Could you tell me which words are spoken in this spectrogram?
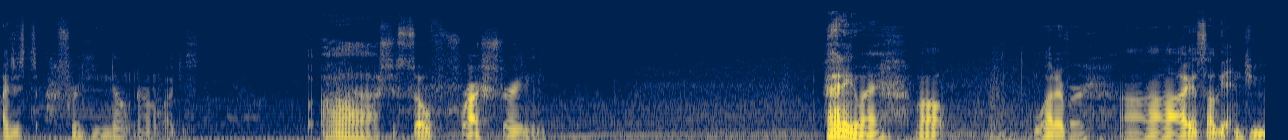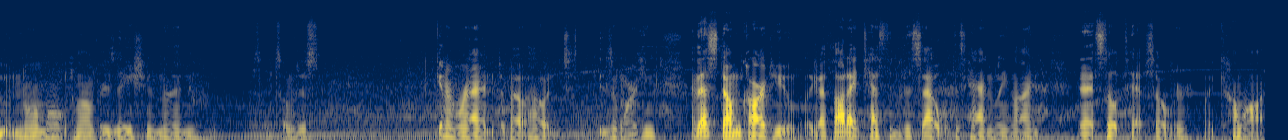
I just I freaking don't know. I just, ah, it's just so frustrating. Anyway, well, whatever. Uh, I guess I'll get into normal conversation then, since I'm just gonna rant about how it just isn't working. And that's dumb car too. Like I thought I tested this out with this handling line, and it still tips over. Like come on,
